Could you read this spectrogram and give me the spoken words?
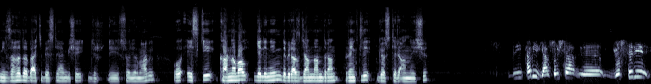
mizahı da belki besleyen bir şeydir diye söylüyorum abi. O eski karnaval geleneğini de biraz canlandıran renkli gösteri anlayışı. Bir, tabii yani sonuçta e, gösteri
